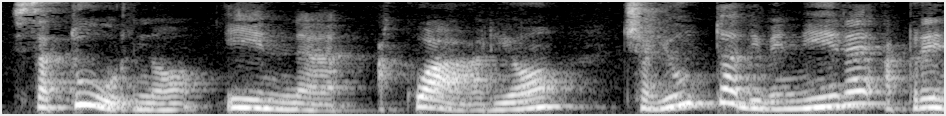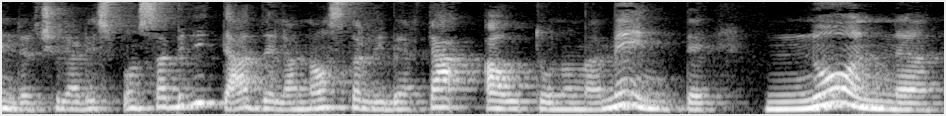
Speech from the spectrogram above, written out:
Saturno in acquario ci aiuta a divenire, a prenderci la responsabilità della nostra libertà autonomamente, non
